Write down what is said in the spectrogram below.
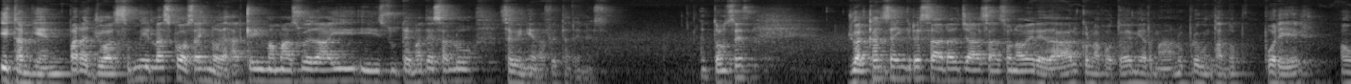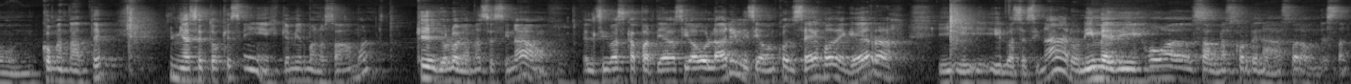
Y también para yo asumir las cosas y no dejar que mi mamá, su edad y, y su tema de salud se viniera a afectar en eso. Entonces, yo alcancé a ingresar allá a esa zona veredal con la foto de mi hermano preguntando por él a un comandante y me aceptó que sí, que mi hermano estaba muerto que ellos lo habían asesinado. Él se iba a escapar de allá, se iba a volar y le hicieron un consejo de guerra y, y, y, lo asesinaron. Y me dijo hasta unas coordenadas para dónde estaba.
